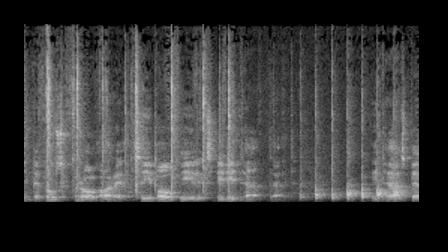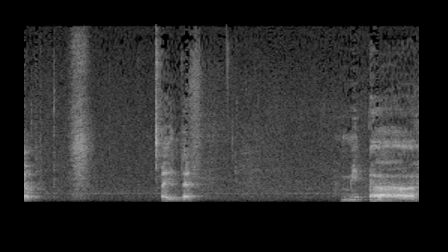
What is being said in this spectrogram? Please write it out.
in the brush roll area. SEBO Felix didn't have that. It has belt in the uh,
